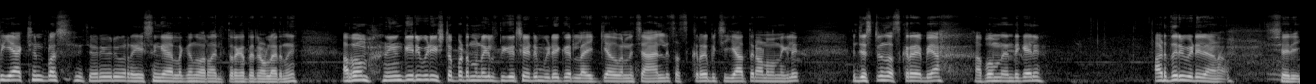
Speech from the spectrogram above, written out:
റിയാക്ഷൻ പ്ലസ് ചെറിയൊരു റേസിംഗ് കാര്യങ്ങളൊക്കെ എന്ന് പറഞ്ഞാൽ ഇത്രയൊക്കെ തന്നെ ഉള്ളായിരുന്നു. അപ്പം നിങ്ങൾക്ക് ഈ വീഡിയോ ഇഷ്ടപ്പെട്ടെന്നുണ്ടെങ്കിൽ തീർച്ചയായിട്ടും വീഡിയോക്ക് ഒരു ലൈക്ക് ചെയ്യുക അതുപോലെ ചാനൽ സബ്സ്ക്രൈബ് ചെയ്യാത്തതാണെന്നുണ്ടെങ്കിൽ ജസ്റ്റ് ഒന്ന് സബ്സ്ക്രൈബ് ചെയ്യുക. അപ്പം എന്തൊക്കെയാലും അടുത്തൊരു വീഡിയോയിലാണ് ശരി.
